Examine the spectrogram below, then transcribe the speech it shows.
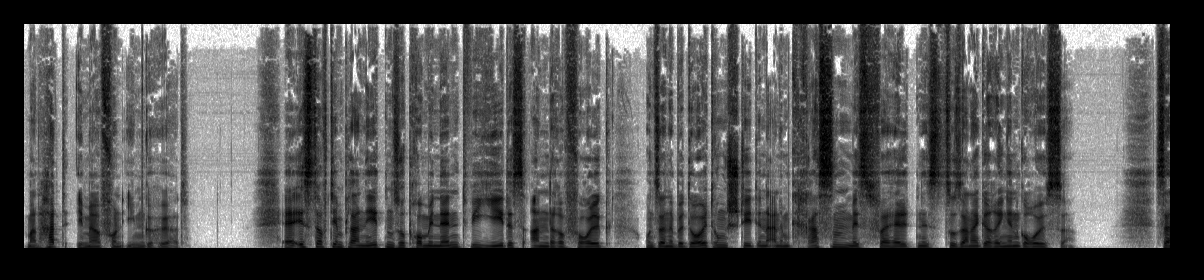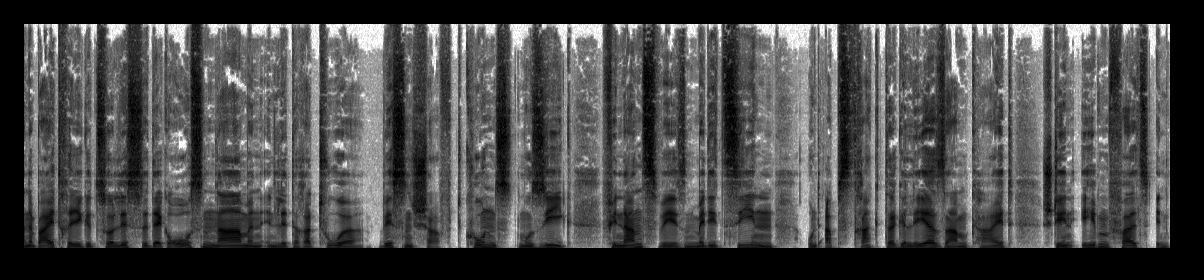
man hat immer von ihm gehört. Er ist auf dem Planeten so prominent wie jedes andere Volk, und seine Bedeutung steht in einem krassen Missverhältnis zu seiner geringen Größe. Seine Beiträge zur Liste der großen Namen in Literatur, Wissenschaft, Kunst, Musik, Finanzwesen, Medizin und abstrakter Gelehrsamkeit stehen ebenfalls in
